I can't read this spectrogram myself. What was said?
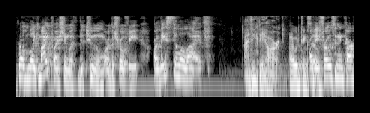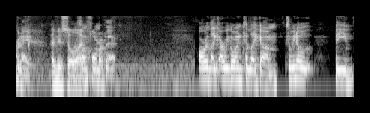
so like my question with the tomb or the trophy, are they still alive? I think they are. I would think so. Are they frozen in carbonite? I think they're still or some form of that or like are we going to like um so we know they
